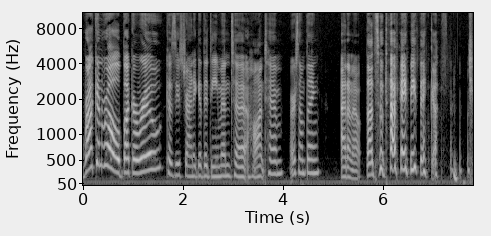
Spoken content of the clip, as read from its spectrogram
"Rock and roll, Buckaroo," because he's trying to get the demon to haunt him or something. I don't know. That's what that made me think of.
